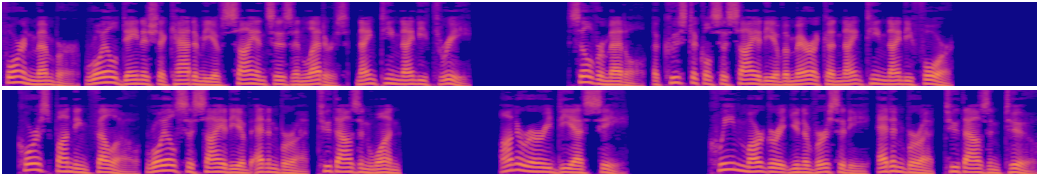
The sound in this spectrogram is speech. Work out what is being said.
Foreign Member, Royal Danish Academy of Sciences and Letters, 1993 Silver Medal, Acoustical Society of America 1994 Corresponding Fellow, Royal Society of Edinburgh, 2001 Honorary DSc. Queen Margaret University, Edinburgh, 2002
